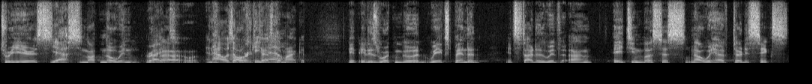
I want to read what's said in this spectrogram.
three years. Yes, not knowing right. and how is it how working to test now? the market. It, it is working good. We expanded. It started with um, 18 buses. Now we have 36.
